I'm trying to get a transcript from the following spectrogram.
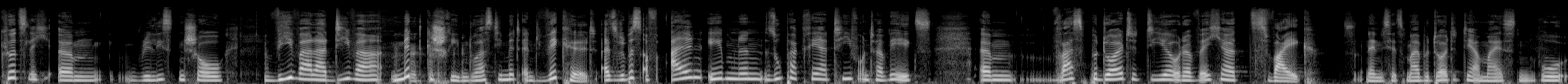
kürzlich ähm, releaseden Show Viva la Diva mitgeschrieben. Du hast die mitentwickelt. Also du bist auf allen Ebenen super kreativ unterwegs. Ähm, was bedeutet dir oder welcher Zweig, nenne ich es jetzt mal, bedeutet dir am meisten? Wo,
